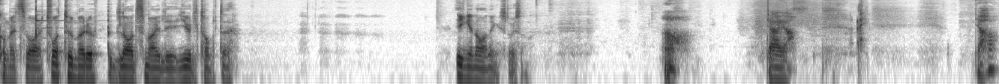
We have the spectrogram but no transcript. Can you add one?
Kommer ett svar. Två tummar upp, glad smiley, jultomte. Ingen aning, står det sen. Ja. Ja, ja. Jaha,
